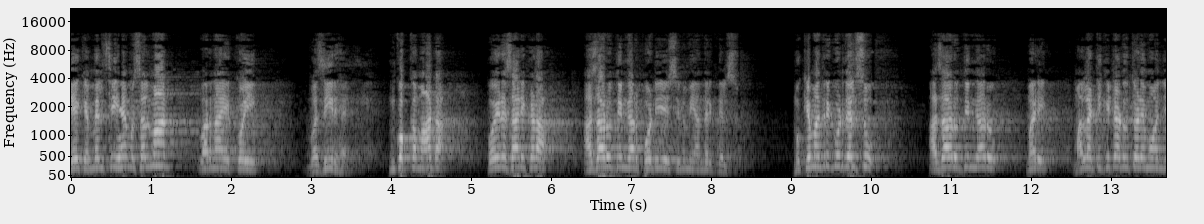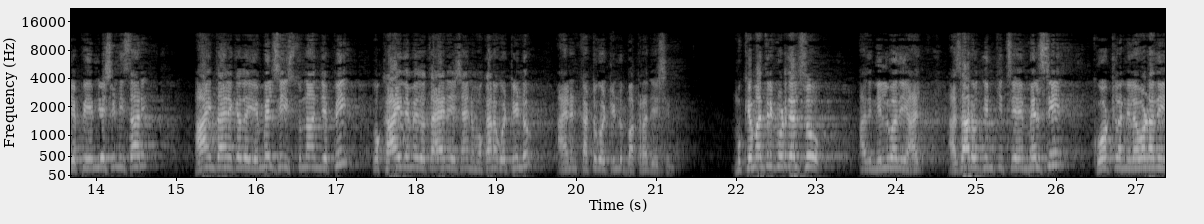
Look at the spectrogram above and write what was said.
एक एमएलसी है मुसलमान वरना एक कोई వజీర్ హే ఇంకొక మాట పోయినసారి ఇక్కడ అజారుద్దీన్ గారు పోటీ చేసిండు మీ అందరికి తెలుసు ముఖ్యమంత్రికి కూడా తెలుసు అజారుద్దీన్ గారు మరి మళ్ళా టికెట్ అడుగుతాడేమో అని చెప్పి ఏం చేసిండు ఈసారి ఆయన ఆయనకి ఏదో ఎమ్మెల్సీ ఇస్తున్నా అని చెప్పి ఒక కాగితం ఏదో తయారు చేసి ఆయన ముఖాన కొట్టిండు ఆయనను కట్టుకొట్టిండు బక్రా చేసిండు. ముఖ్యమంత్రికి కూడా తెలుసు అది నిల్వది అజారుద్దీన్కి ఇచ్చే ఎమ్మెల్సీ కోట్ల నిలబడది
